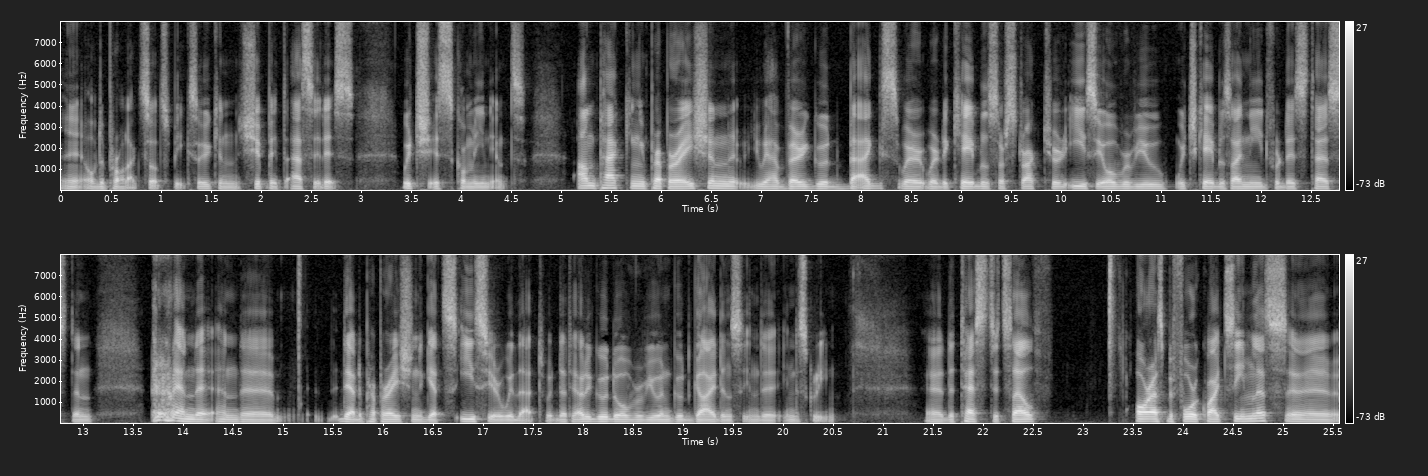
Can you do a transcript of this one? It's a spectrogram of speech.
uh, of the product, so to speak. So you can ship it as it is, which is convenient. Unpacking and preparation, you have very good bags where, where the cables are structured, easy overview, which cables I need for this test, and and uh, and uh, yeah, the preparation gets easier with that. With that, you have a good overview and good guidance in the in the screen. Uh, the test itself are as before quite seamless, uh,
